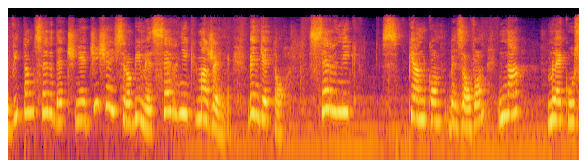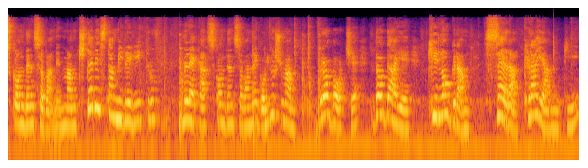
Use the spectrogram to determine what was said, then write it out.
Witam serdecznie. Dzisiaj zrobimy sernik marzenie. Będzie to sernik z pianką bezową na mleku skondensowanym. Mam 400 ml mleka skondensowanego, już mam w robocie. Dodaję kilogram sera krajanki.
